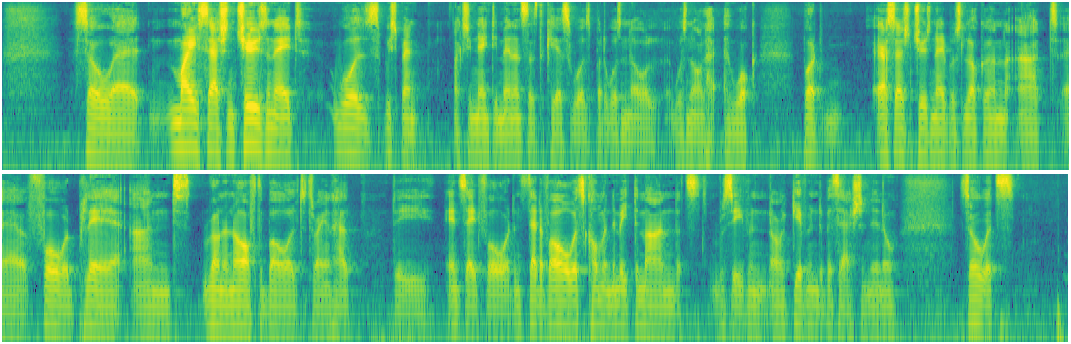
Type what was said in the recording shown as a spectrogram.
So uh, my session Tuesday night was we spent actually 90 minutes as the case was, but it wasn't all it wasn't all work. But our session Tuesday night was looking at uh, forward play and running off the ball to try and help the inside forward instead of always coming to meet the man that's receiving or giving the possession. You know, so it's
